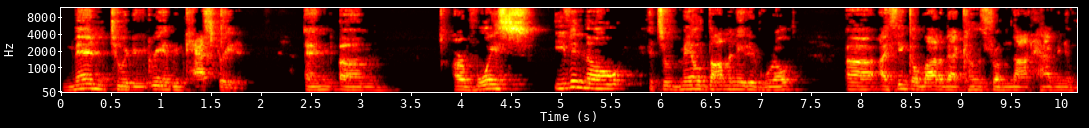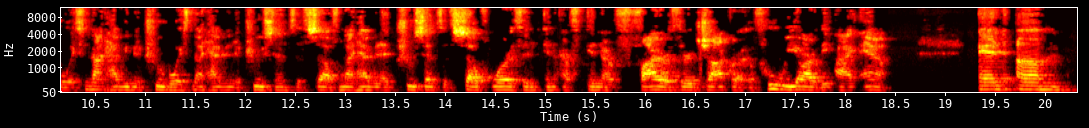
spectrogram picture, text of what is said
men, to a degree, have been castrated, and um, our voice, even though it's a male-dominated world, uh, I think a lot of that comes from not having a voice, not having a true voice, not having a true sense of self, not having a true sense of self-worth in, in our in our fire third chakra of who we are, the I am. And, um,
